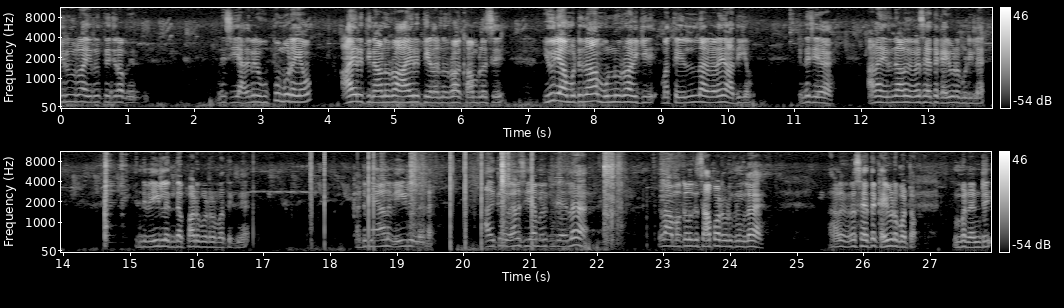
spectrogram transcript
இருபது ரூபா இருபத்தஞ்சி ரூபா போயிருக்கு. என்ன செய்ய? அதுமாரி உப்பு மூடையும் ஆயிரத்தி நானூறுரூவா ஆயிரத்தி எழுநூறுவா காம்ப்ளஸ்ஸு யூரியா மட்டும்தான் முந்நூறுரூவா விற்கிது மற்ற எல்லா விலையும் அதிகம். என்ன செய்ய? ஆனால் இருந்தாலும் விவசாயத்தை கைவிட முடியல. இந்த வெயிலில் இந்த பாடுபடுறோம் பார்த்துக்குங்க. கடுமையான வெயில் வேறு அதுக்காக வேலை செய்யாமல் இருக்க முடியாதுல்ல? எல்லா மக்களுக்கும் சாப்பாடு கொடுக்கணும்ல? அதனால் விவசாயத்தை கைவிட மாட்டோம். ரொம்ப நன்றி.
